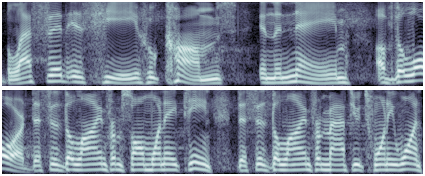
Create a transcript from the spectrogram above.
Blessed is he who comes in the name of the Lord. This is the line from Psalm 118. This is the line from Matthew 21.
